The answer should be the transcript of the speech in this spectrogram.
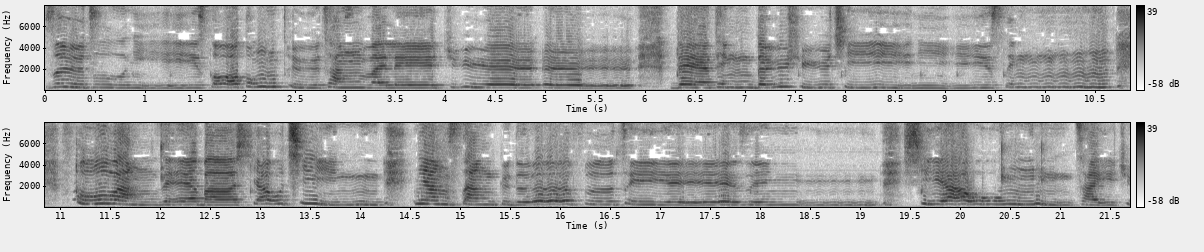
日子你少东头唱回来句，待听头绪起你声。父王在把小亲，娘生个头负责任，小财主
